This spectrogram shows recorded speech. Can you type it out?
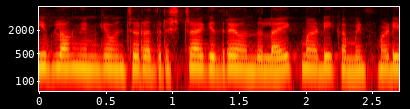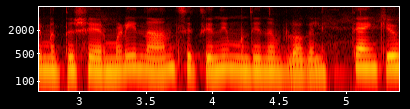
ಈ ವ್ಲಾಗ್ ನಿಮಗೆ ಒಂಚೂರು ಅದ್ರ ಇಷ್ಟ ಆಗಿದ್ರೆ ಒಂದು ಲೈಕ್ ಮಾಡಿ ಕಮೆಂಟ್ ಮಾಡಿ ಮತ್ತು ಶೇರ್ ಮಾಡಿ. ನಾನು ಸಿಗ್ತೀನಿ ಮುಂದಿನ ವ್ಲಾಗಲ್ಲಿ ಥ್ಯಾಂಕ್ ಯು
